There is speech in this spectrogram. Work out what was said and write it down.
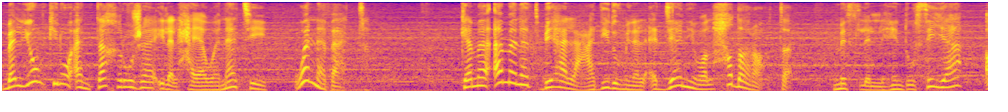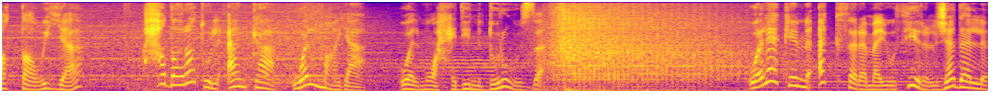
بل يمكن أن تخرج إلى الحيوانات والنبات. كما آمنت بها العديد من الأديان والحضارات مثل الهندوسية الطاوية حضارات الأنكا والمايا والموحدين الدروز. ولكن أكثر ما يثير الجدل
